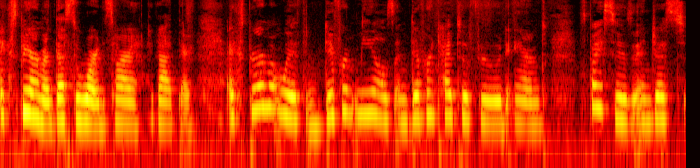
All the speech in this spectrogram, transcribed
experiment that's the word sorry i got there. Experiment with different meals and different types of food and spices and just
